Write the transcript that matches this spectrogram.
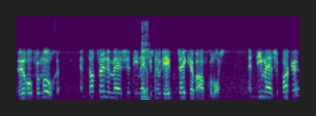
euro vermogen. En dat zijn de mensen die netjes nu die hypotheek hebben afgelost. En die mensen pakken,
